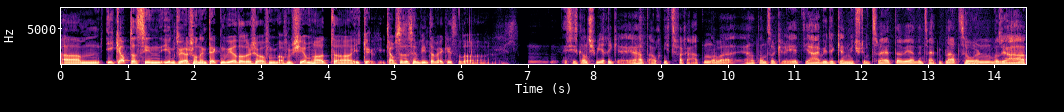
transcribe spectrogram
Ähm, ich glaube, dass ihn irgendwer schon entdecken wird oder schon auf dem, auf dem Schirm hat. Äh, ich, glaubst du, dass er im Winter weg ist? Oder? Es ist ganz schwierig. Er hat auch nichts verraten, aber er hat dann so geredet, ja, er würde gerne mit Sturm Zweiter werden, den zweiten Platz mhm. holen, mhm. was ja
